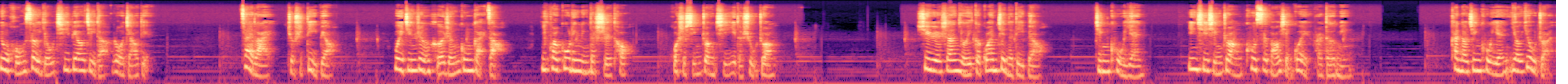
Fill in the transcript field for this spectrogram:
用红色油漆标记的落脚点。再来就是地标，未经任何人工改造，一块孤零零的石头。或是形状奇异的树桩。旭月山有一个关键的地标——金库岩，因其形状酷似保险柜而得名。看到金库岩要右转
